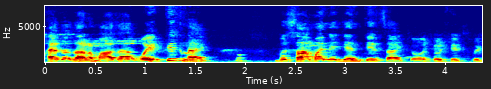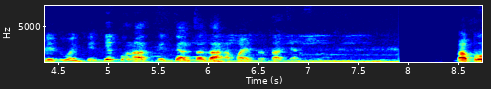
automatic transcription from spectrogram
फायदा झाला. माझा वैयक्तिक नाही पण सामान्य जनतेचा किंवा शोषित पीडित वंचित जे कोण असतील त्यांचा झाला फायदा तात्यांना बापू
